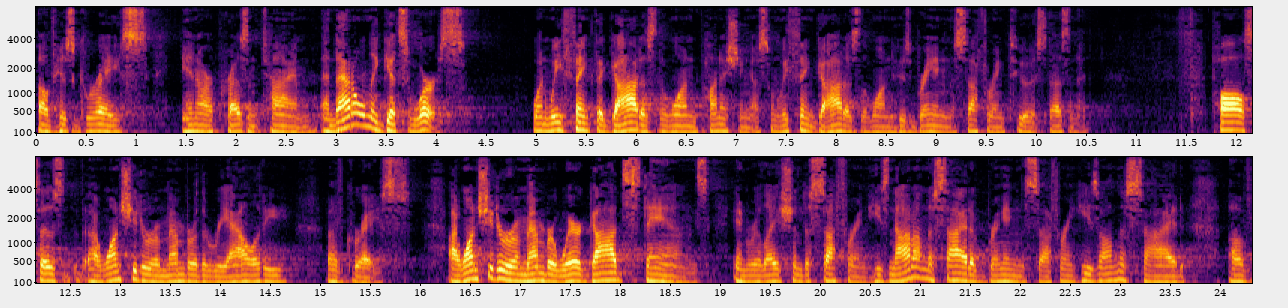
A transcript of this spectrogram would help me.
of His grace in our present time. And that only gets worse when we think that God is the one punishing us, when we think God is the one who's bringing the suffering to us, doesn't it? Paul says, I want you to remember the reality of grace. I want you to remember where God stands in relation to suffering. He's not on the side of bringing the suffering, He's on the side of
